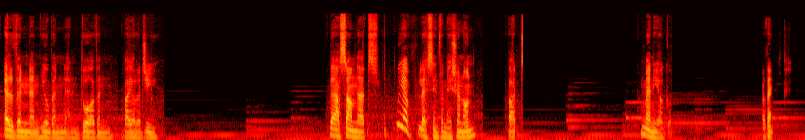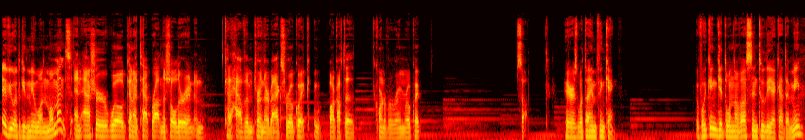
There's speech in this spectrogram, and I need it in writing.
elven and human and dwarven biology. There are some that we have less information on, but many are good. Oh, thanks. If you would give me one moment, and Asher will kind of tap Rot in the shoulder and, and kind of have them turn their backs real quick, and walk off to corner of a room real quick. So, here's what I am thinking. If we can get one of us into the academy,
